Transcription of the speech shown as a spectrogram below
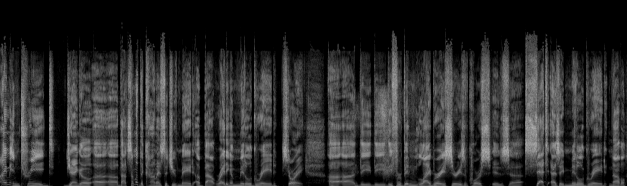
I'm intrigued Django, uh, uh, about some of the comments that you've made about writing a middle grade story. Uh, uh the the the Forbidden Library series, of course, is uh, set as a middle grade novel,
